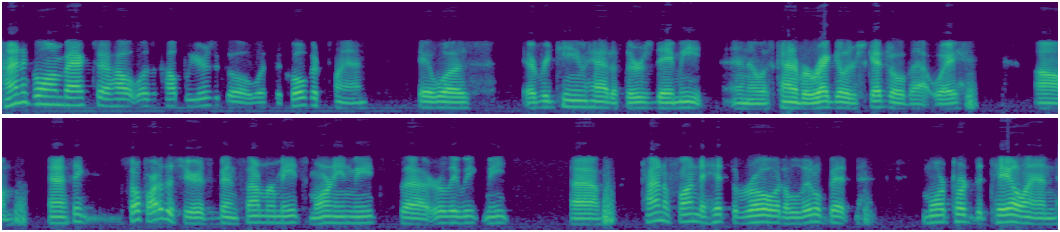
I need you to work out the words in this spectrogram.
kind of going back to how it was a couple years ago with the COVID plan. It was every team had a Thursday meet, and it was kind of a regular schedule that way. Um, and I think so far this year it's been summer meets, morning meets, uh, early week meets. Uh, kind of fun to hit the road a little bit more toward the tail end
